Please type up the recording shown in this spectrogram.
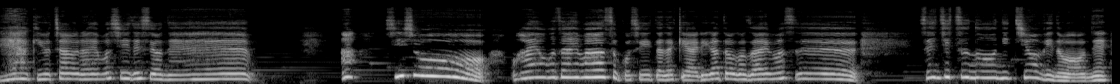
え、秋代ちゃん羨ましいですよね。あ、師匠、おはようございます。お越しいただきありがとうございます。先日の日曜日のね、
